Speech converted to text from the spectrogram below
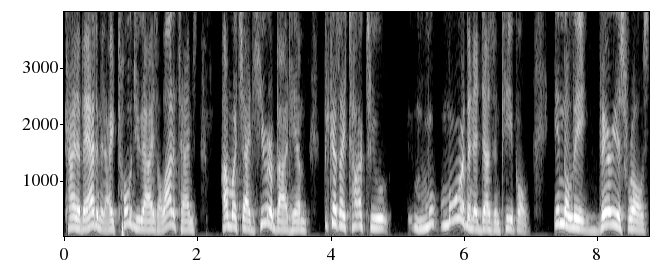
kind of adamant. I told you guys a lot of times how much I'd hear about him because I talked to m- more than a dozen people in the league, various roles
